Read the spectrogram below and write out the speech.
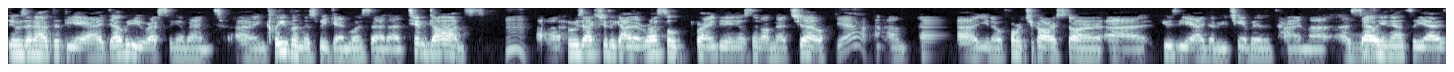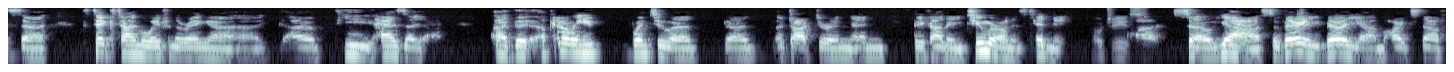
it was announced at the AIW wrestling event uh, in Cleveland this weekend was that uh, Tim Donst, Hmm. uh, who was actually the guy that wrestled Bryan Danielson on that show, yeah um, uh, you know, former Chikara star, uh, he was the AIW champion at the time. Uh, uh, sadly announced that he has uh, to take time away from the ring. Uh, uh, he has a uh, the, apparently he went to a, a, a doctor and, and they found a tumor on his kidney. oh jeez So yeah, so very very um, hard stuff.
